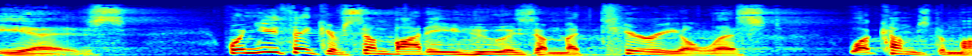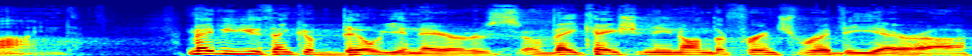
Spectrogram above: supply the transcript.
is. When you think of somebody who is a materialist, what comes to mind? Maybe you think of billionaires uh, vacationing on the French Riviera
